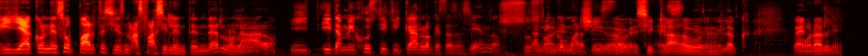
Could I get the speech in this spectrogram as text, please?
Y ya con eso parte sí es más fácil entenderlo, ¿no? Claro. Y, y también justificar lo que estás haciendo. Eso también está como bien chido, artista. güey. Sí, Es- claro, es güey. muy loco. Bueno, Órale.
